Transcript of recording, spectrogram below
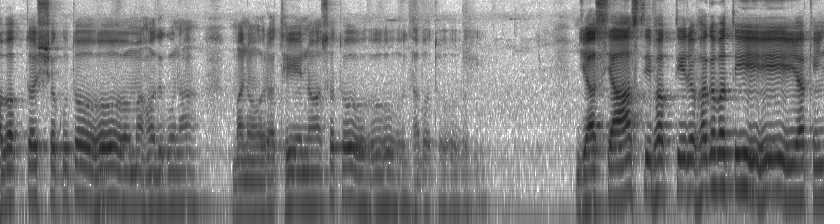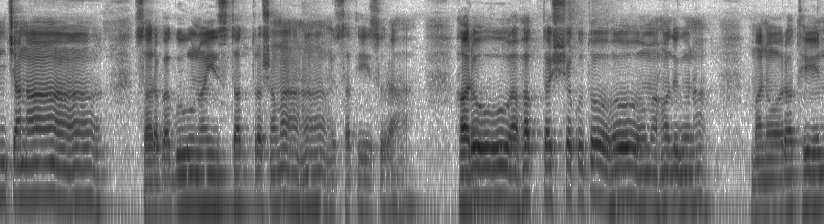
avaktasya kuto mahadguna manorathena sato dhavato Jasyasti bhaktir bhagavati akinchana sarvagunaistatro samasate sura हरो अभक्तस्य कुतो महद्गुण मनोरथेन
